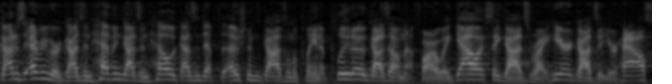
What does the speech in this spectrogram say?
God is everywhere. God's in heaven, God's in hell, God's in depth of the oceans, God's on the planet Pluto, God's out in that faraway galaxy, God's right here, God's at your house.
